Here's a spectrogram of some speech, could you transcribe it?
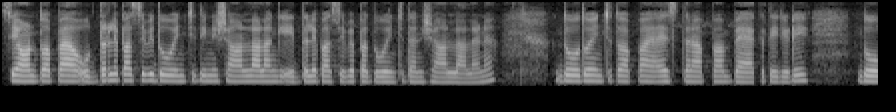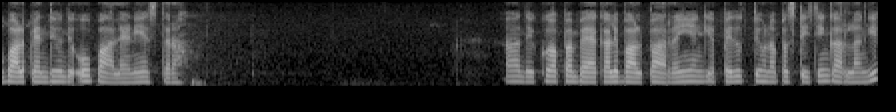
ਸਿਉਣ ਤੋਂ ਆਪਾਂ ਉਧਰਲੇ ਪਾਸੇ ਵੀ 2 ਇੰਚ ਦੀ ਨਿਸ਼ਾਨ ਲਾ ਲਾਂਗੇ, ਇਧਰਲੇ ਪਾਸੇ ਵੀ ਆਪਾਂ 2 ਇੰਚ ਦਾ ਨਿਸ਼ਾਨ ਲਾ ਲੈਣਾ। 2-2 ਇੰਚ ਤੋਂ ਆਪਾਂ ਇਸ ਤਰ੍ਹਾਂ ਆਪਾਂ ਬੈਕ ਤੇ ਜਿਹੜੇ ਦੋ ਬਲ ਪੈਂਦੇ ਹੁੰਦੇ, ਉਹ ਪਾ ਲੈਣੇ ਇਸ ਤਰ੍ਹਾਂ। ਆ ਦੇਖੋ ਆਪਾਂ ਬੈਕ ਵਾਲੇ ਬਲ ਪਾ ਰਹੇ ਹਾਂਗੇ, ਆਪਾਂ ਇਹਦੇ ਉੱਤੇ ਹੁਣ ਆਪਾਂ ਸਟਿਚਿੰਗ ਕਰ ਲਾਂਗੇ।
